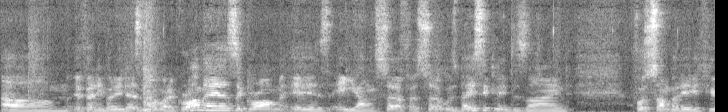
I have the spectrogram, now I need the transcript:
Um, if anybody doesn't know what a Grom is, a Grom is a young surfer. So it was basically designed for somebody who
